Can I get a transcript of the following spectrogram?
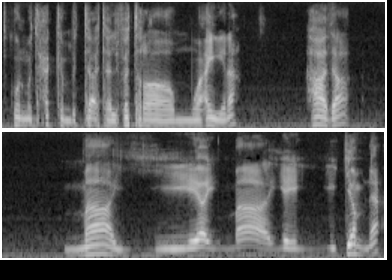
تكون متحكم بالتأتأة لفترة معينة. هذا ما ما يمنع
